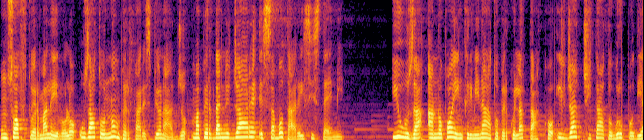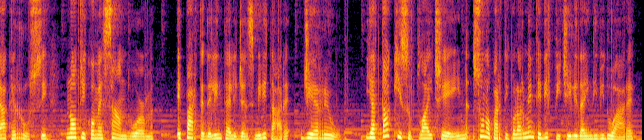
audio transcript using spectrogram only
un software malevolo usato non per fare spionaggio, ma per danneggiare e sabotare i sistemi. Gli USA hanno poi incriminato per quell'attacco il già citato gruppo di hacker russi noti come Sandworm e parte dell'intelligence militare GRU. Gli attacchi supply chain sono particolarmente difficili da individuare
